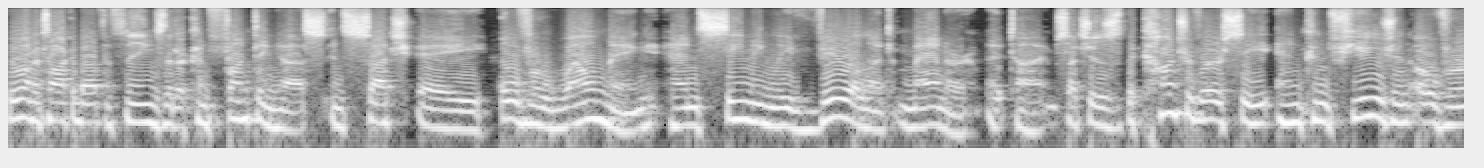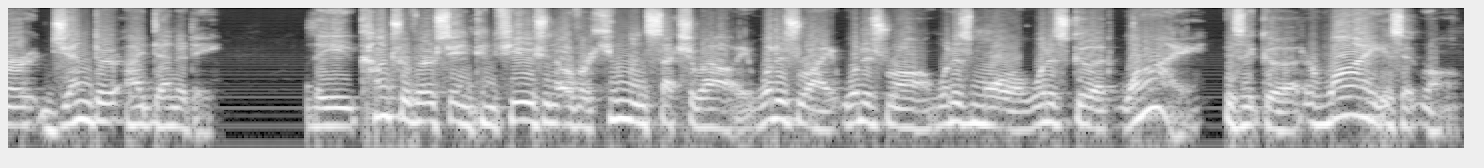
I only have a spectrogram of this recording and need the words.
We want to talk about the things that are confronting us in such a overwhelming and seemingly virulent manner at times, such as the controversy and confusion over gender identity the controversy and confusion over human sexuality. What is right? What is wrong? What is moral? What is good? Why is it good? Or why is it wrong?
